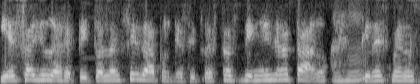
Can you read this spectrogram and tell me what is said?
Y eso ayuda, repito, a la ansiedad, porque si tú estás bien hidratado, tienes menos,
